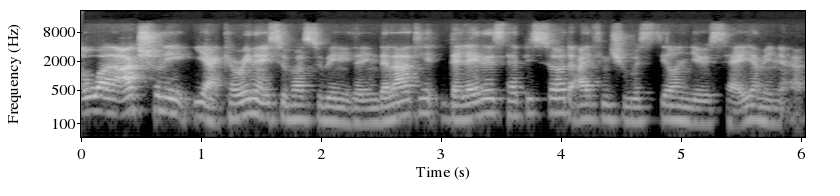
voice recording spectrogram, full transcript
well, actually, yeah, Carina is supposed to be in Italy. In the, the latest episode, I think she was still in the USA. I mean, uh,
